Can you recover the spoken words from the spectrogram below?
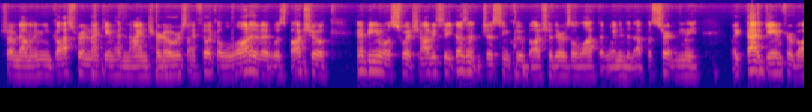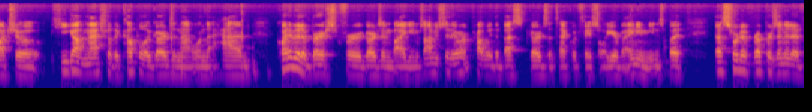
shut him down. I mean, Glasper in that game had nine turnovers. and I feel like a lot of it was Batcho kind of being able to switch. And obviously, it doesn't just include Batcho. There was a lot that went into that, but certainly, like that game for Batcho, he got matched with a couple of guards in that one that had quite a bit of burst for guards in buy games. Obviously, they weren't probably the best guards that Tech would face all year by any means, but that's sort of representative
